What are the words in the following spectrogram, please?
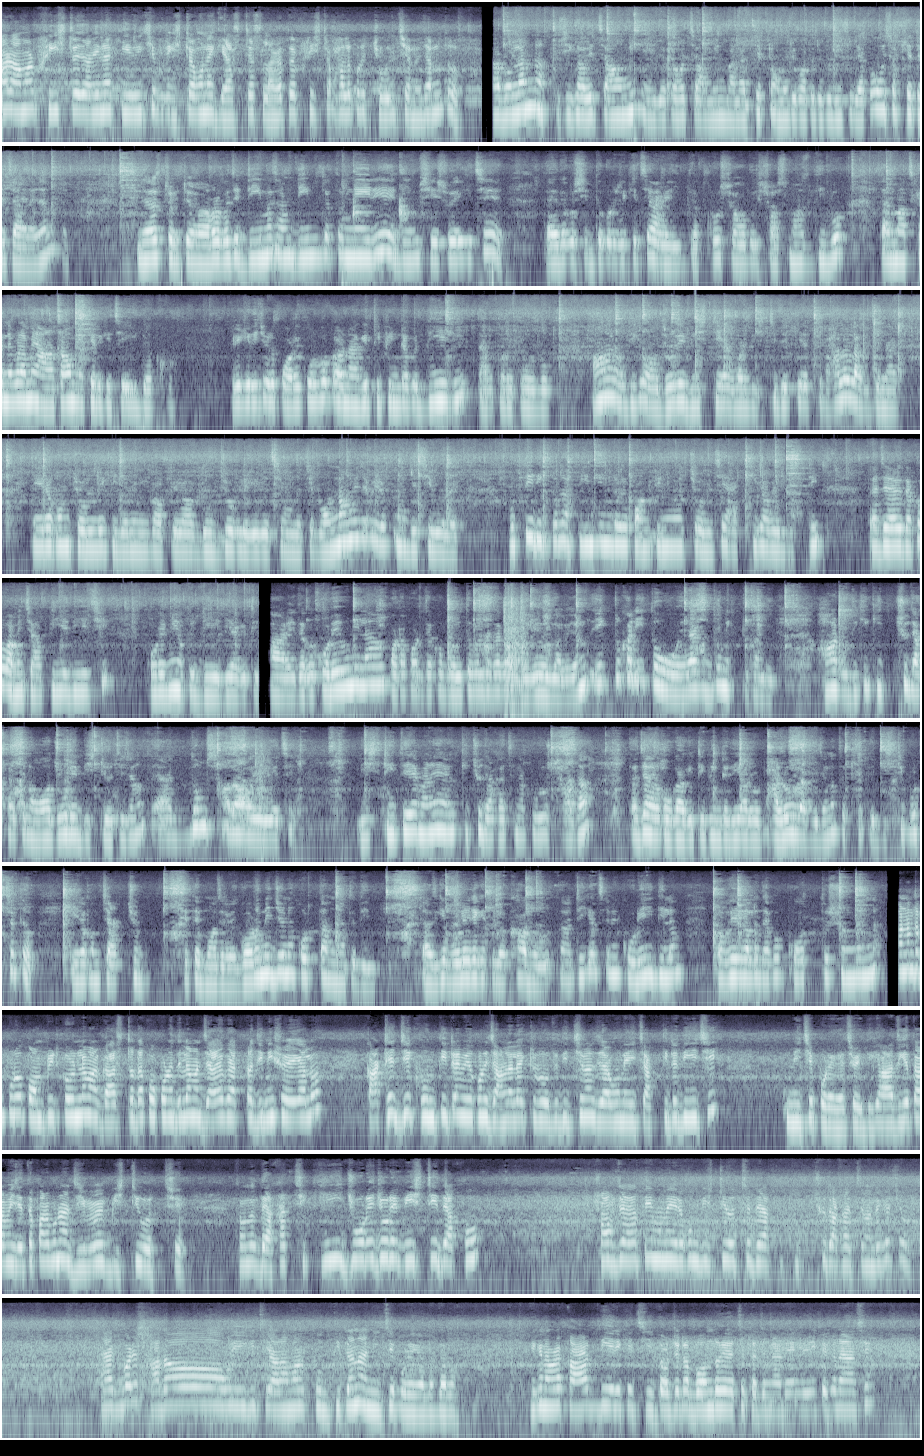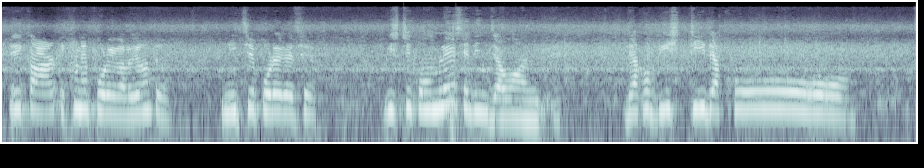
আর আমার ফ্রিজটা জানি না কী হয়েছে, ফ্রিজটা মনে হয় গ্যাস ট্যাস লাগাতে, ফ্রিজটা ভালো করে চলছে না, জানো তো? আর বললাম না, খুশি খাবে চাউমিন। এই দেখো আবার চাউমিন বানাচ্ছে, টমেটো কতটুকু দিয়েছে, দেখো ওই সব খেতে চায় না, জানো তো? জাস্ট আবার বলছে, ডিম আছে, আমি ডিমটা তো নেই রে, ডিম শেষ হয়ে গেছে। তাই দেখো, সিদ্ধ করে রেখেছি। আর এই দেখো, সব এই সস মাছ দিব। তার মাঝখানে এবার আমি আটাও মেখে রেখেছি, এই দেখো। রেখে দিয়েছি, ওটা পরে করব, কারণ আগে টিফিনটাকে দিয়ে দিই, তারপরে করব। আর ওদিকে অজরে বৃষ্টি, একবার বৃষ্টি দেখে যাচ্ছে, ভালো লাগছে না। এরকম চললে কি জানি, বাপরে বাপ, দুর্যোগ লেগে গেছে, মনে হচ্ছে। বন্যা হয়ে যাবে এরকম বেশি বলে। অতিরিক্ত না, তিন দিন ধরে কন্টিনিউ চলছে, একইভাবে বৃষ্টি। তা যাই দেখো, আমি চাপিয়ে দিয়েছি। করে নিয়ে ওকে দিয়ে দিই আগে আর এই দেখো করেও নিলাম, ফটাফট দেখো বলতে বলতে দেখো হয়েও গেল। জানো একটুখানি তো, একদম একটুখানি। আর ওদিকে কিচ্ছু দেখাচ্ছে না, অজোরে বৃষ্টি হচ্ছে, জানো তো, একদম সাদা হয়ে গেছে। বৃষ্টিতে মানে কিছু দেখাচ্ছে না, পুরো সাদা। তা যাই হোক আগে টিফিনটা দিয়ে আরও ভালোও লাগবে, জানো তো, খেতে বৃষ্টি পড়ছে তো, এরকম চাটচুট খেতে মজা লাগে। গরমের জন্য করতাম না এতদিন। তো আজকে বলে রেখেছিল, খাব। তা ঠিক আছে, আমি করেই দিলাম। তো হয়ে গেল, দেখো কত সুন্দর না। মানে তো পুরো কমপ্লিট করে নিলাম, আর গাছটা দেখো করে দিলাম, আর যাই হোক, একটা জিনিস হয়ে গেল। কাঠের যে খুন্তিটা আমি ওখানে জানলাটা একটু রোদে দিচ্ছিলাম যেমন এই চাকতিটা দিয়েছি, নিচে পড়ে গেছে ওইদিকে। আজকে তো আমি যেতে পারব না যেভাবে বৃষ্টি হচ্ছে, তোমাদের দেখাচ্ছি, কি জোরে জোরে বৃষ্টি, দেখো। সব জায়গাতেই মনে এরকম বৃষ্টি হচ্ছে, দেখো, কিচ্ছু দেখাচ্ছে না, দেখেছ? একবারে সাদা হয়ে গেছি, আর আমার খুন্তিটা না নিচে পড়ে গেল ধরো এখানে আমরা কাঠ দিয়ে রেখেছি, দরজাটা বন্ধ হয়ে যাচ্ছে, তার জন্য এখানে আছে। এই কাঠ এখানে পড়ে গেল, জানো তো? নিচে পড়ে গেছে। বৃষ্টি কমলে সেদিন যাব আনতে দেখো বৃষ্টি, দেখো।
